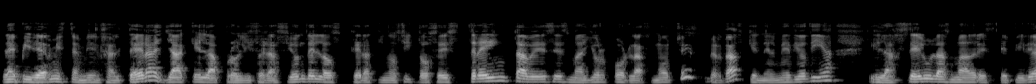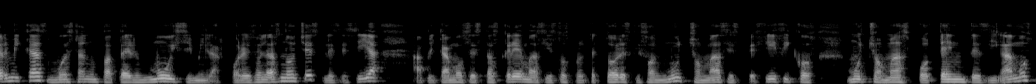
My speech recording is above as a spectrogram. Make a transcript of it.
La epidermis también se altera, ya que la proliferación de los queratinocitos es 30 veces mayor por las noches, ¿verdad? Que en el mediodía, y las células madres epidérmicas muestran un papel muy similar. Por eso en las noches, les decía, aplicamos estas cremas y estos protectores que son mucho más específicos, mucho más potentes, digamos,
